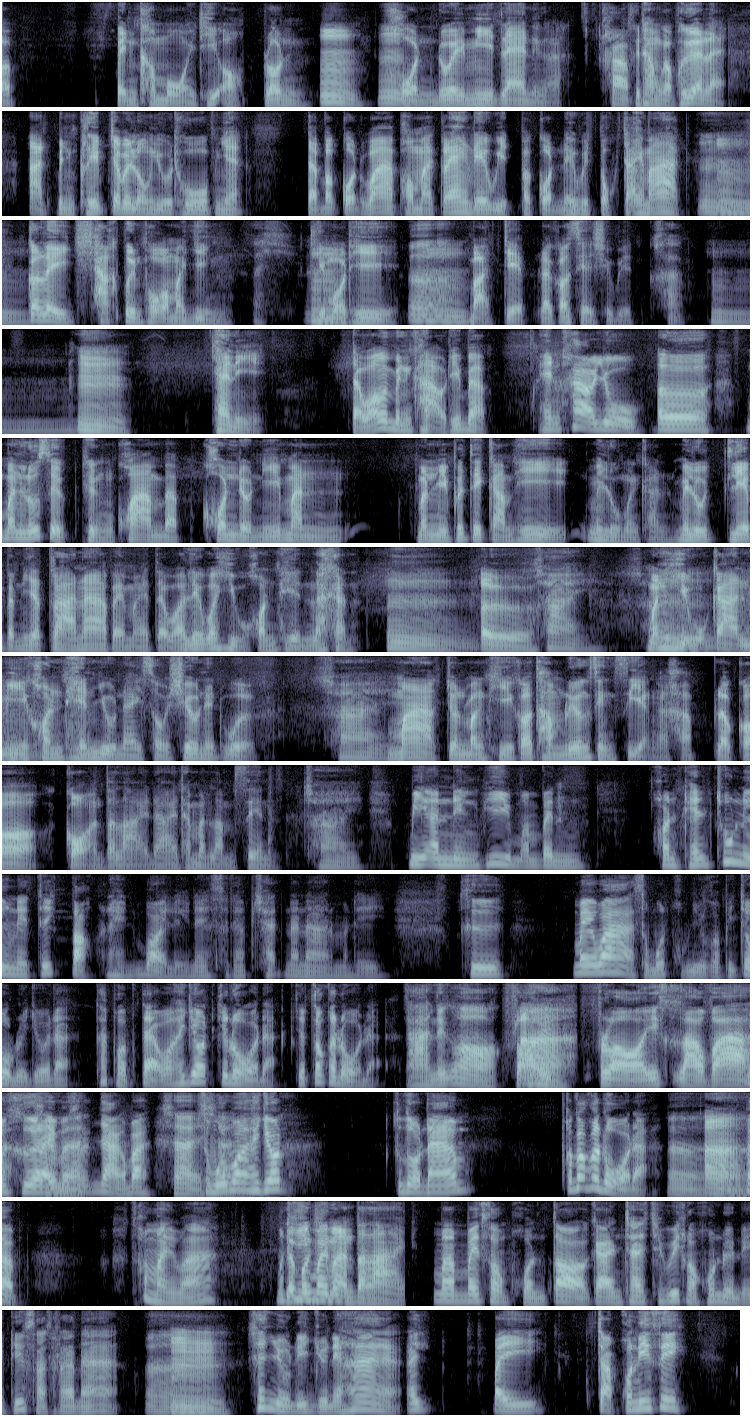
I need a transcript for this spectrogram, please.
เป็นขโมยที่ออกปล้นอืมคนด้วยมีดแล่เนื้อ ครับคือทำกับเพื่อนแหละอัดเป็นคลิปจะไปลง YouTube เงี้ยแต่ปรากฏว่าพอมาแกล้งเดวิดปรากฏเดวิดตกใจมากอืมอืมก็เลยชักปืนพกออกมายิงทิโมธีเออบาดเจ็บแล้วก็เสียชีวิตครับอืมอืมแค่นี้ แต่ว่ามันเป็นข่าวที่แบบ เห็นข่าวอยู่ เออ มันรู้สึกถึงความแบบคนเดี๋ยวนี้มันมันมีพฤติกรรมที่ไม่รู้เหมือนกัน ไม่รู้เรียกแบบนี้จะตราหน้าไปไหมแต่ว่าเรียกว่าหิวคอนเทนต์แล้วกัน อืม เออ ใช่ใช่มันหิวการมีคอนเทนต์อยู่ในโซเชียลเน็ตเวิร์ก ใช่มากจนบางทีก็ทำเรื่องเสี่ยงๆอะครับ แล้วก็ก่ออันตรายได้ถ้ามันล้ำเส้น ใช่ มีอันหนึ่งพี่มันเป็นคอนเทนต์ช่วงหนึ่งใน TikTok เห็นบ่อยหรือใน Snapchat นานๆมันทีคือไม่ว่าสมมติผมอยู่กับพี่โจหรือยศอะถ้าผมแต่ว่าให้ยศกระโดดอะจะต้องกระโดดอะอ่านึกออกฟลอยอ่า floor is lava มันคืออะไรใช่ไหมมันสักอย่างป่ะใช่สมมติว่าใช่ให้ยศกระโดดน้ำก็ต้องกระโดดอะเอออ่าแบบทำไมวะ แล้วบางทีมันอันตราย มันไปส่งผลต่อการใช้ชีวิตของคนอื่นในที่สาธารณะเอออืมเช่นอยู่ดีอยู่ในห้างอะไอ้ยไปจับคนนี้สิ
